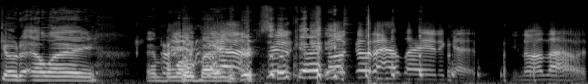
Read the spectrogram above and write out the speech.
go to LA and blow Yeah, bangers, Rewt, okay? Don't go to LA again. You're not allowed.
